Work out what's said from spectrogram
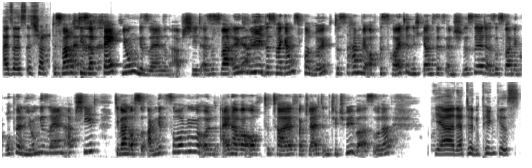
also es ist schon. Das war doch dieser Fake-Junggesellenabschied. Also es war irgendwie, das war ganz verrückt. Das haben wir auch bis heute nicht ganz jetzt entschlüsselt. Also es war eine Gruppe, ein Junggesellenabschied. Die waren auch so angezogen und einer war auch total verkleidet im Tütü war es, oder? Ja, der hatte ein pinkes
